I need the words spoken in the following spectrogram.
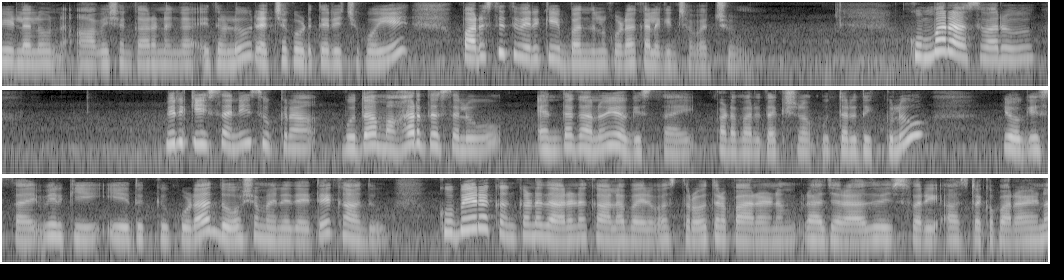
వీళ్ళలో ఉన్న ఆవేశం కారణంగా ఇతరులు రెచ్చగొడితే రెచ్చిపోయే పరిస్థితి వీరికి ఇబ్బందులు కూడా కలిగించవచ్చు. కుంభరాశివారు వీరికి శని శుక్ర బుధ మహర్దశలు ఎంతగానో యోగిస్తాయి. పడమర దక్షిణ ఉత్తర దిక్కులు యోగిస్తాయి. వీరికి ఏ దిక్కు కూడా అనేది అయితే కాదు. కుబేర కంకణ ధారణ కాల భైరవ స్తోత్ర పారాయణం రాజరాజేశ్వరి అష్టక పారాయణ.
